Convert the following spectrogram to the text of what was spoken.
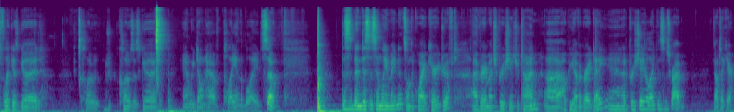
flick is good. Close close is good, and we don't have play in the blade. So this has been disassembly and maintenance on the Quiet Carry Drift. I very much appreciate your time. Uh, I hope you have a great day, and I'd appreciate a like and subscribe. Y'all take care.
